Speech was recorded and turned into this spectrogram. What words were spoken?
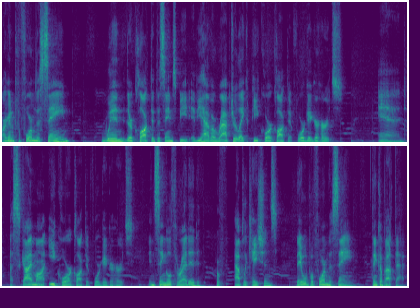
are going to perform the same when they're clocked at the same speed. If you have a Raptor Lake P core clocked at 4 gigahertz and a Skymont E core clocked at 4 gigahertz, in single threaded applications, they will perform the same. Think about that.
